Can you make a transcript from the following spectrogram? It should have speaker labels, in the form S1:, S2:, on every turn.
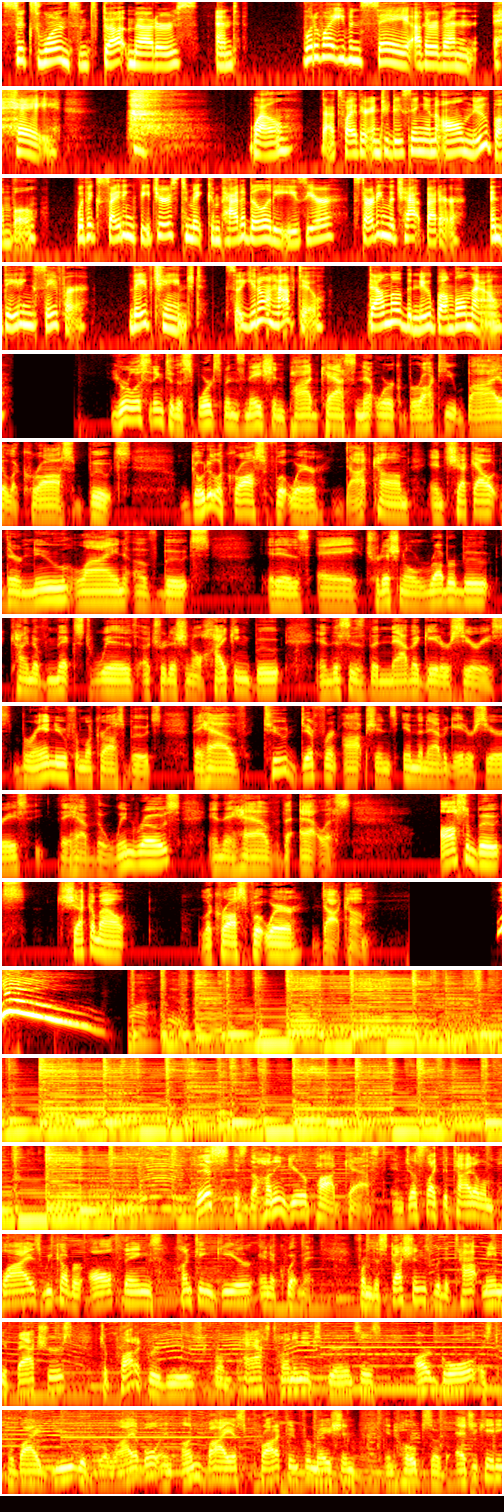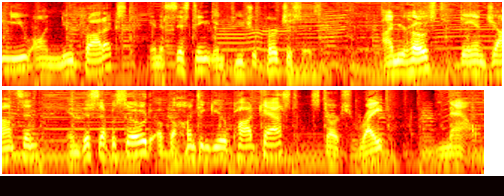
S1: 6 1 since that matters. And what do I even say other than hey? well, that's why they're introducing an all new Bumble with exciting features to make compatibility easier, starting the chat better, and dating safer. They've changed, so you don't have to. Download the new Bumble now.
S2: You're listening to the Sportsman's Nation Podcast Network brought to you by Lacrosse Boots. Go to lacrossefootwear.com and check out their new line of boots. It is a traditional rubber boot, kind of mixed with a traditional hiking boot, and this is the Navigator series, brand new from Lacrosse Boots. They have two different options in the Navigator series. They have the Windrose and they have the Atlas. Awesome boots. Check them out. lacrossefootwear.com.
S3: Woo! One, two.
S2: This is the Hunting Gear Podcast, and just like the title implies, we cover all things hunting gear and equipment. From discussions with the top manufacturers to product reviews from past hunting experiences, our goal is to provide you with reliable and unbiased product information in hopes of educating you on new products and assisting in future purchases. I'm your host, Dan Johnson, and this episode of the Hunting Gear Podcast starts right now.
